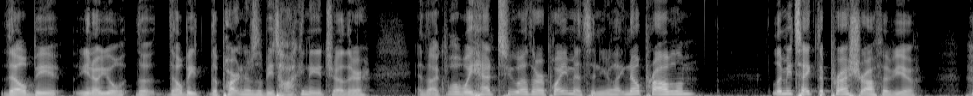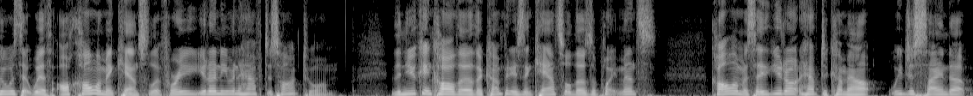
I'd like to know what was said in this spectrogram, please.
they'll be, you know, you'll the, they'll be the partners will be talking to each other, and they're like, well, we had two other appointments, and you're like, no problem. Let me take the pressure off of you. Who was it with? I'll call them and cancel it for you. You don't even have to talk to them. Then you can call the other companies and cancel those appointments call them and say, "You don't have to come out. We just signed up,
